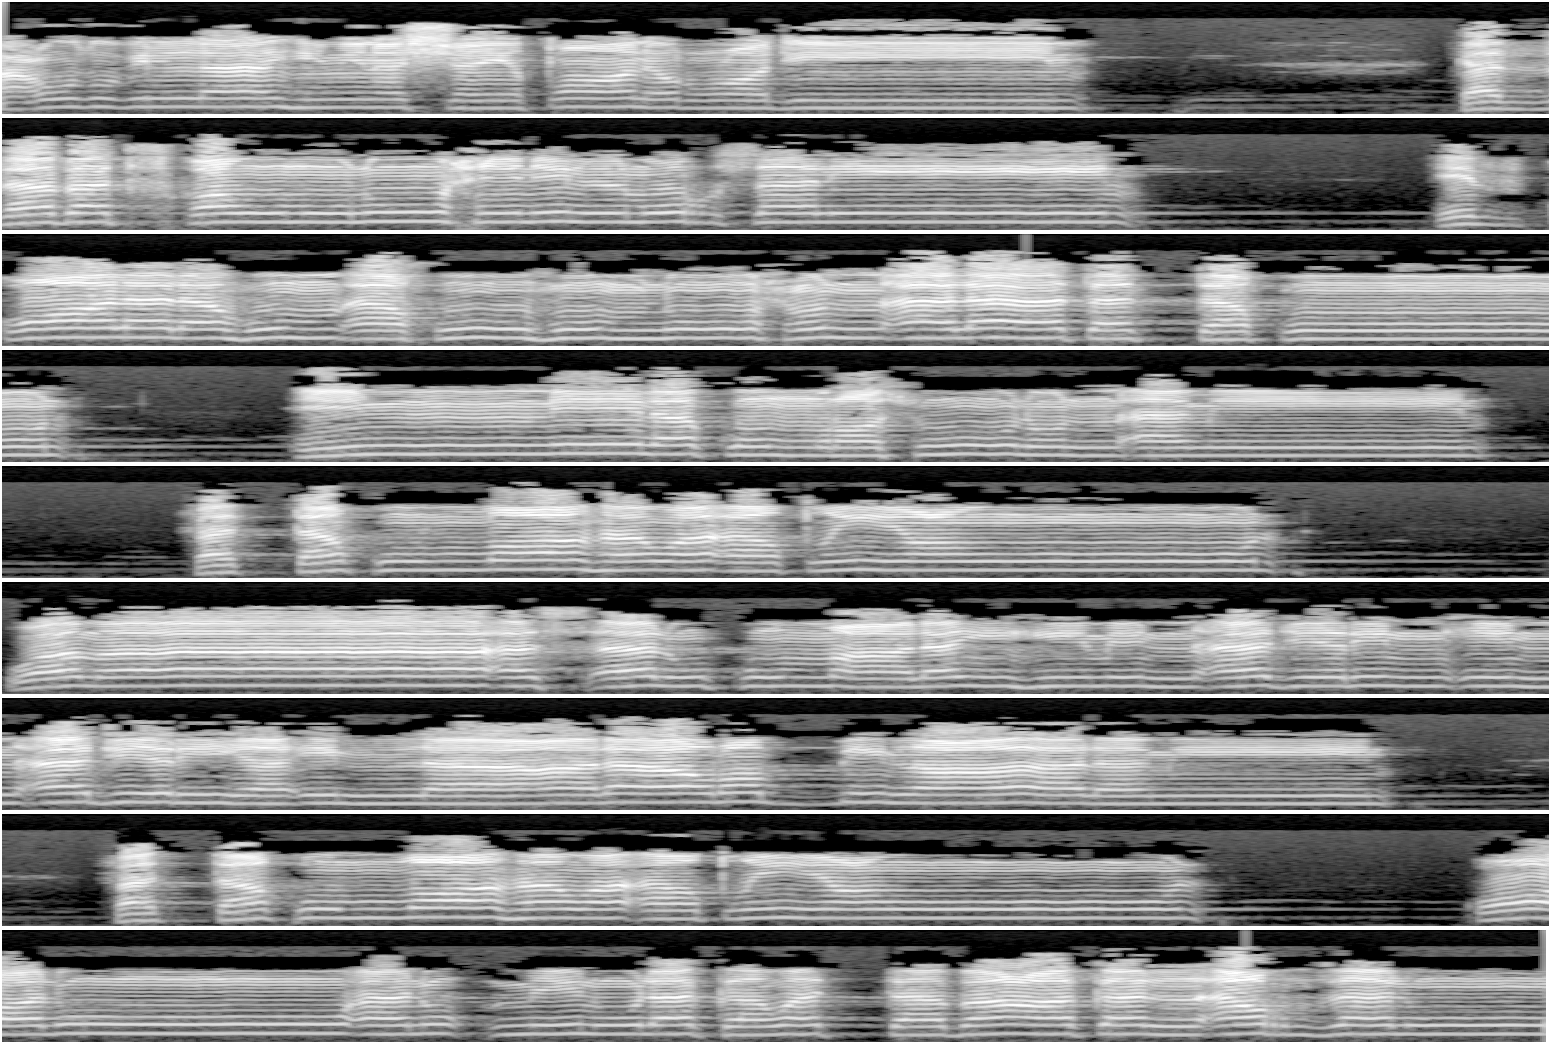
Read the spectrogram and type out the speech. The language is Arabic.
أعوذ بالله من الشيطان الرجيم. كذبت قوم نوح المرسلين. إذ قال لهم أخوهم نوح ألا تتقون؟ إني لكم رسول أمين. فاتقوا الله وأطيعون. وما اسالكم عليه من اجر ان اجري الا على رب العالمين فاتقوا الله واطيعون قالوا انومن لك واتبعك الارذلون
